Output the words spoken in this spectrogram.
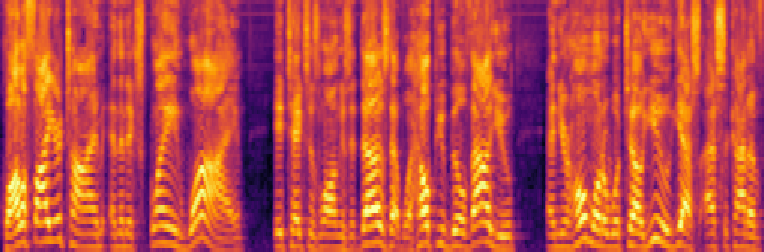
qualify your time, and then explain why it takes as long as it does. That will help you build value, and your homeowner will tell you, yes, that's the kind of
